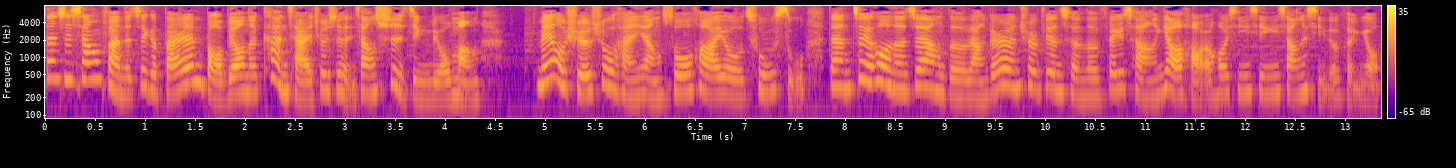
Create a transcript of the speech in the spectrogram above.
但是相反的，这个白人保镖呢，看起来却是很像市井流氓，没有学术涵养，说话又粗俗。但最后呢，这样的两个人却变成了非常要好，然后惺惺相惜的朋友。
